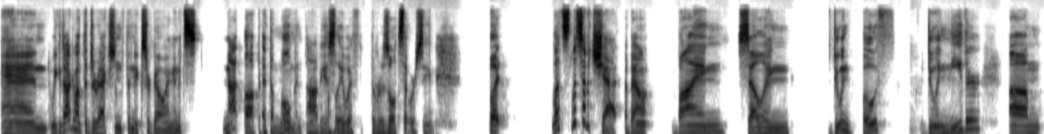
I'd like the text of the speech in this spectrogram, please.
And we can talk about the direction that the Knicks are going. And it's not up at the moment, obviously, with the results that we're seeing. But let's let's have a chat about buying, selling, doing both, doing neither. Um,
